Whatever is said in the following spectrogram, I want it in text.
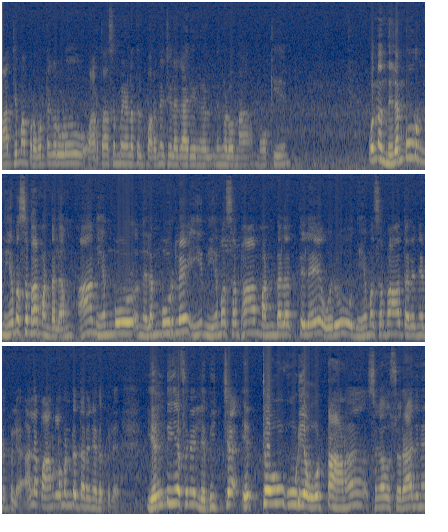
മാധ്യമ പ്രവർത്തകരോട് വാർത്താ സമ്മേളനത്തിൽ പറഞ്ഞ ചില കാര്യങ്ങൾ നിങ്ങളൊന്ന് നോക്കിയേ. ഒന്ന് നിലമ്പൂർ നിയമസഭാ മണ്ഡലം. ആ നിലമ്പൂർ നിലമ്പൂരിലെ ഈ നിയമസഭാ മണ്ഡലത്തിലെ ഒരു നിയമസഭാ തെരഞ്ഞെടുപ്പിൽ അല്ല പാർലമെന്റ് തെരഞ്ഞെടുപ്പിൽ എൽ ഡി എഫിന് ലഭിച്ച ഏറ്റവും കൂടിയ വോട്ടാണ് സഖാവ് സ്വരാജിന്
